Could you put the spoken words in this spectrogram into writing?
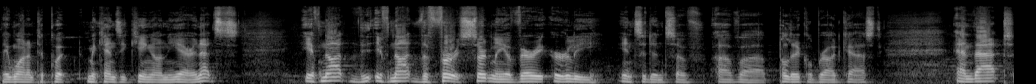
they wanted to put Mackenzie King on the air. And that's if not the, if not the first, certainly a very early incidence of of uh, political broadcast, and that.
